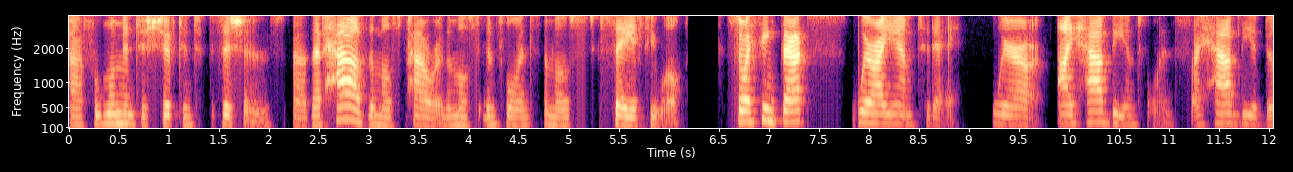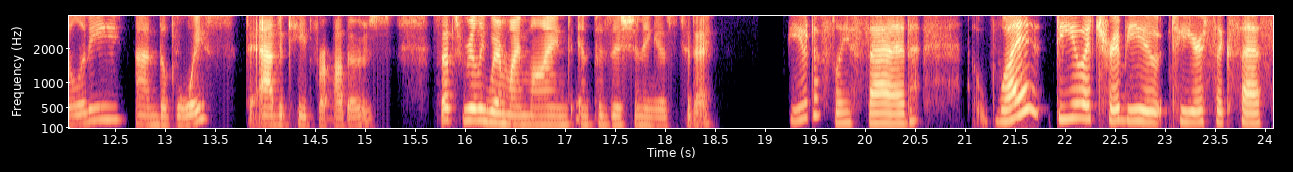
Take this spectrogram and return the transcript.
uh, for women to shift into positions uh, that have the most power, the most influence, the most say, if you will. So I think that's where I am today, where I have the influence, I have the ability and the voice to advocate for others. So that's really where my mind and positioning is today. Beautifully said. What do you attribute to your success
